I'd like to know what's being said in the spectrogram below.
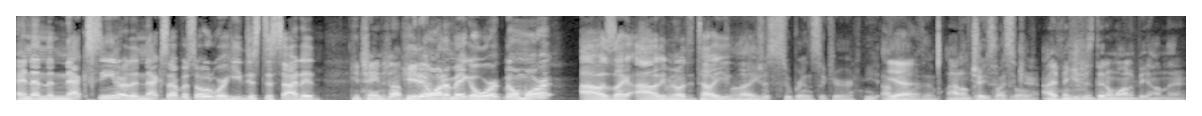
And then the next scene or the next episode where he just decided he changed up. he didn't want to make it work no more, I was like, I don't even know what to tell you. Like, like, he's just super insecure. He, I'm Yeah. with him. I don't he think changed my soul. I think he just didn't want to be on there.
